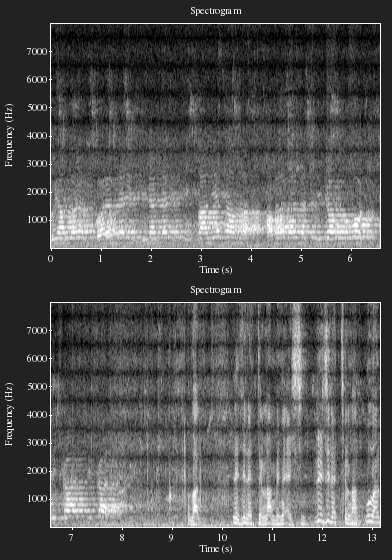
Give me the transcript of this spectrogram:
Duyanların, görenlerin, bilenlerin insaniyet namına haber vermesi rica olunur. Dikkat, dikkat. Ulan rezil ettin lan beni Ersin. Rezil ettin lan. Ulan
